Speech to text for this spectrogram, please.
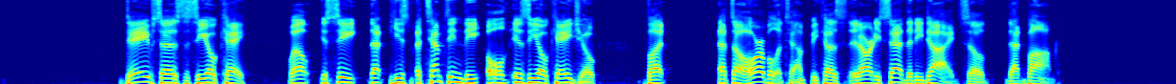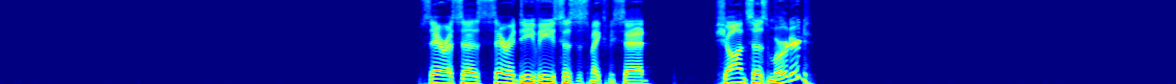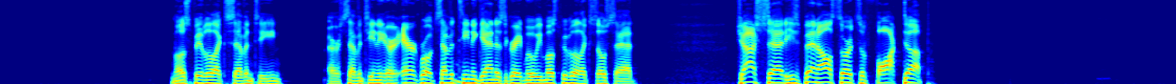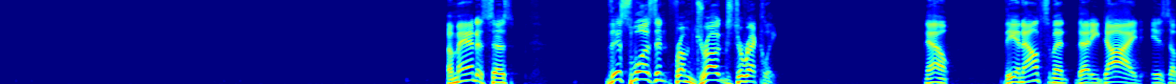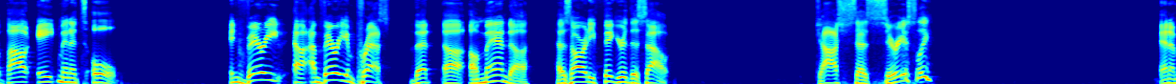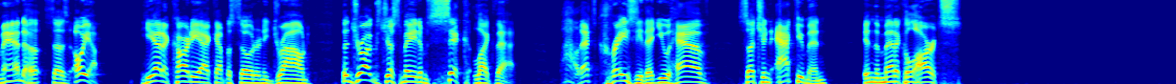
Dave says, "Is he okay?" Well, you see that he's attempting the old "Is he okay?" joke, but that's a horrible attempt because it already said that he died, so that bombed. Sarah says, Sarah DV says this makes me sad. Sean says murdered. Most people are like 17 or 17 or Eric wrote 17 again is a great movie. Most people are like so sad. Josh said he's been all sorts of fucked up. Amanda says this wasn't from drugs directly. Now, the announcement that he died is about eight minutes old. And very, uh, I'm very impressed that uh, Amanda has already figured this out. Josh says, seriously? And Amanda says, oh, yeah, he had a cardiac episode and he drowned. The drugs just made him sick like that. Wow, that's crazy that you have such an acumen in the medical arts.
